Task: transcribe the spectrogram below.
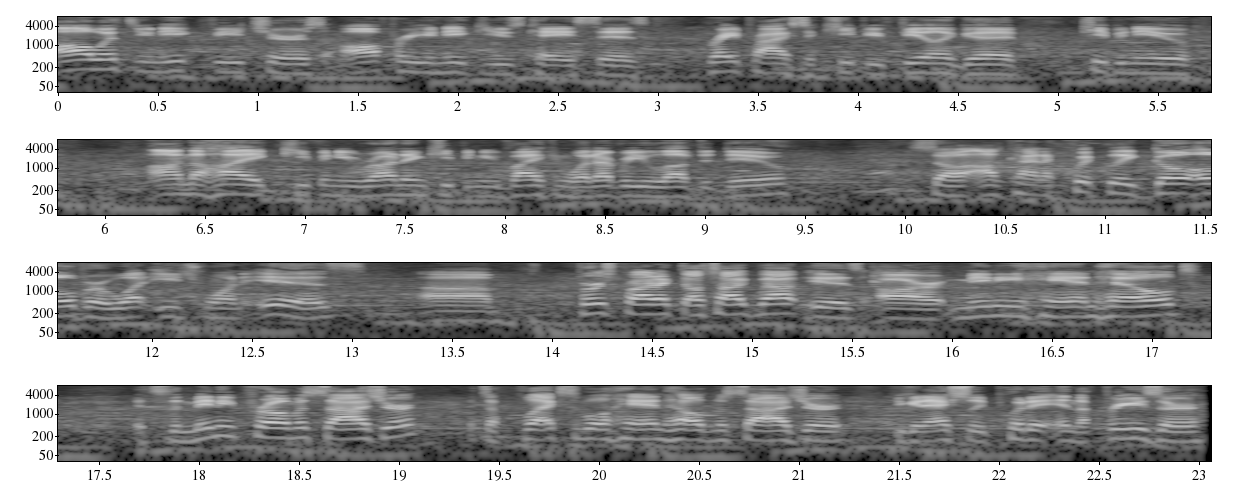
all with unique features, all for unique use cases. Great products to keep you feeling good, keeping you on the hike, keeping you running, keeping you biking, whatever you love to do. So I'll kind of quickly go over what each one is. Um, first product I'll talk about is our mini handheld. It's the Mini Pro Massager. It's a flexible handheld massager. You can actually put it in the freezer,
